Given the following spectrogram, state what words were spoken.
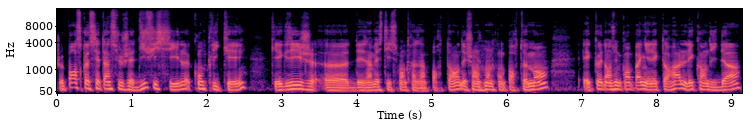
Je pense que c'est un sujet difficile, compliqué, qui exige euh, des investissements très importants, des changements de comportement, et que dans une campagne électorale, les candidats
